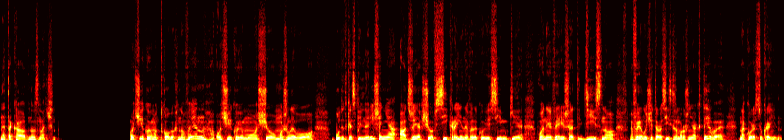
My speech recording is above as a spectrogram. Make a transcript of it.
не така однозначна. Очікуємо додаткових новин. Очікуємо, що можливо буде таке спільне рішення. Адже якщо всі країни Великої Сімки вони вирішать дійсно вилучити російські заморожені активи на користь України,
